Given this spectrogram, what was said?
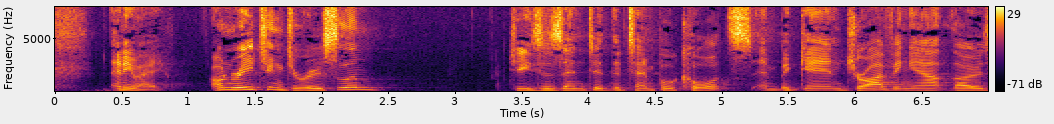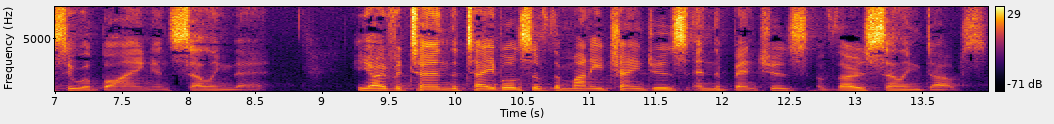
anyway, on reaching Jerusalem, Jesus entered the temple courts and began driving out those who were buying and selling there. He overturned the tables of the money changers and the benches of those selling doves.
